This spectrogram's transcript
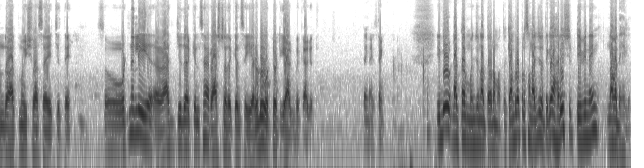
ಒಂದು ಆತ್ಮವಿಶ್ವಾಸ ಹೆಚ್ಚುತ್ತೆ. ಸೊ ಒಟ್ಟಿನಲ್ಲಿ ರಾಜ್ಯದ ಕೆಲಸ ರಾಷ್ಟ್ರದ ಕೆಲಸ ಎರಡೂ ಒಟ್ಟೊಟ್ಟಿಗೆ ಆಗಬೇಕಾಗುತ್ತೆ. ಥ್ಯಾಂಕ್ ಯು ಇದು ಡಾಕ್ಟರ್ ಮಂಜುನಾಥ್ ಅವರ ಮತ್ತು ಕ್ಯಾಮ್ರಾ ಪರ್ಸನ್ ಅಜಿ ಜೊತೆಗೆ ಹರೀಶ್ ಟಿವಿ ನೈನ್ ನವದೆಹಲಿ.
